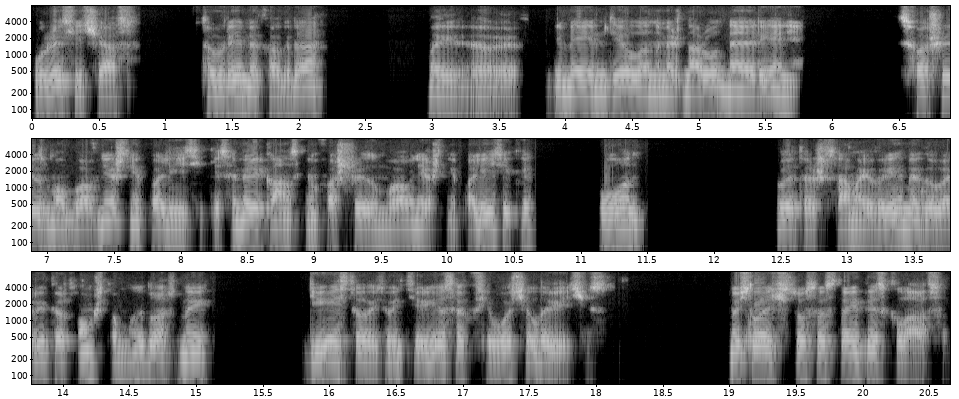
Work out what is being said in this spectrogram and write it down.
уже сейчас, в то время, когда мы э, имеем дело на международной арене с фашизмом во внешней политике, с американским фашизмом во внешней политике, он в это же самое время говорит о том, что мы должны действовать в интересах всего человечества. Но человечество состоит из классов.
